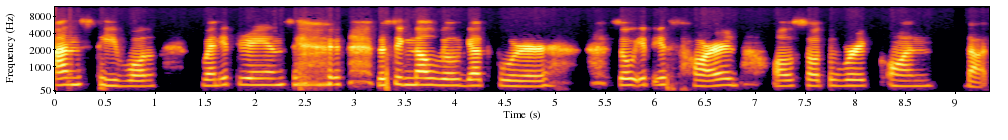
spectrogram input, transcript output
unstable when it rains the signal will get poorer so it is hard also to work on that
